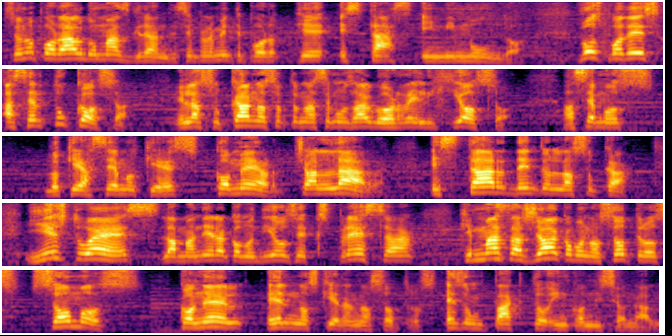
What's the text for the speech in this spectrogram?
sino por algo más grande, simplemente porque estás en mi mundo. Vos podés hacer tu cosa. En la azúcar nosotros no hacemos algo religioso, hacemos lo que hacemos que es comer, charlar, estar dentro del azúcar. Y esto es la manera como Dios expresa que más allá como nosotros somos con Él, Él nos quiere a nosotros. Es un pacto incondicional.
